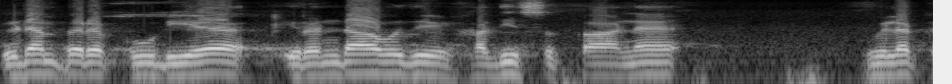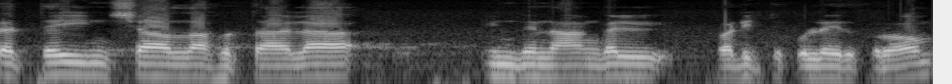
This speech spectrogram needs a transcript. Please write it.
இடம்பெறக்கூடிய இரண்டாவது ஹதீஸுக்கான விளக்கத்தை இன்ஷா அல்லாஹு தாலா இன்று நாங்கள் படித்துக் கொள்ள இருக்கிறோம்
